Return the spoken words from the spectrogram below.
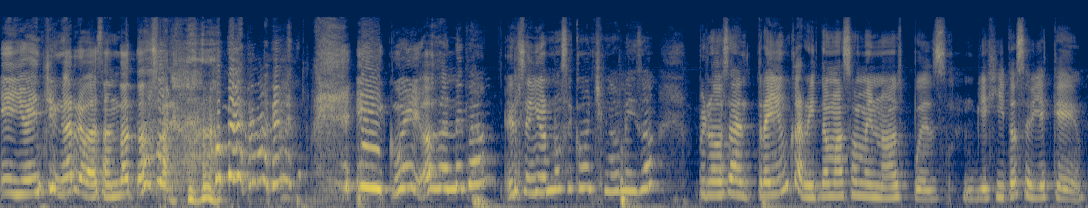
y yo en chinga rebasando a todos y güey o sea neta el señor no sé cómo chingados le hizo pero, o sea, traía un carrito más o menos, pues, viejito. Se veía que,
